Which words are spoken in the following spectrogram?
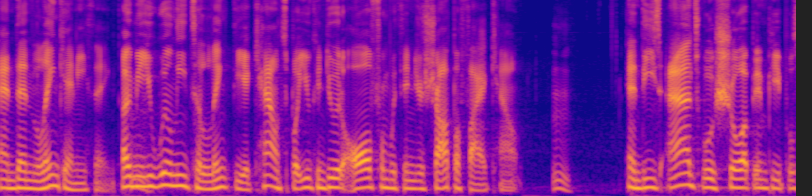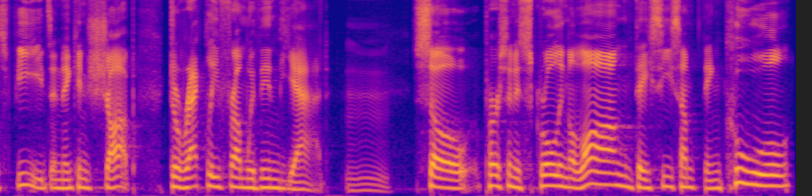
and then link anything. I mean, hmm. you will need to link the accounts, but you can do it all from within your Shopify account hmm. and these ads will show up in people's feeds and they can shop directly from within the ad. Hmm. So, person is scrolling along, they see something cool,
